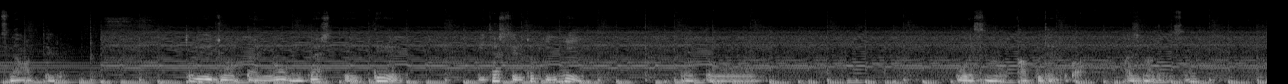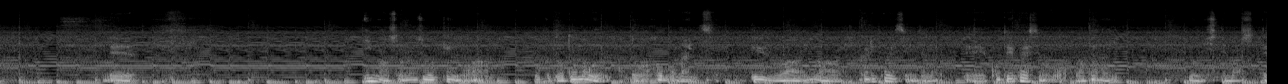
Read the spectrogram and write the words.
つながっているという状態を満たしていて満たしてる時にえっ、ー、と OS のアップデートが始まるんですね。で今その条件が僕整うことがほぼないんですよ。っていうのは今光回線じゃなくて固定回線を持たないようにしてまして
